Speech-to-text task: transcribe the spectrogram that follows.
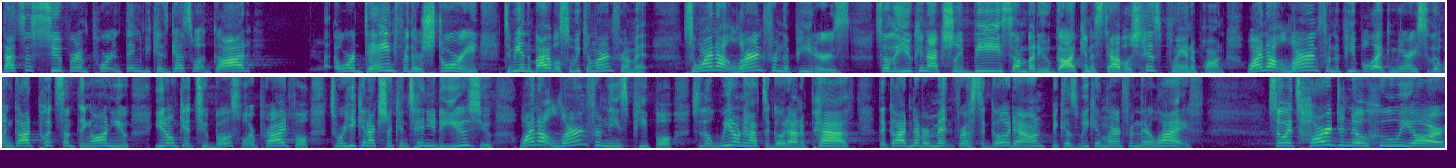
that's a super important thing because guess what? God ordained for their story to be in the Bible so we can learn from it. So why not learn from the Peters so that you can actually be somebody who God can establish his plan upon? Why not learn from the people like Mary so that when God puts something on you, you don't get too boastful or prideful to where he can actually continue to use you? Why not learn from these people so that we don't have to go down a path that God never meant for us to go down because we can learn from their life? So it's hard to know who we are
